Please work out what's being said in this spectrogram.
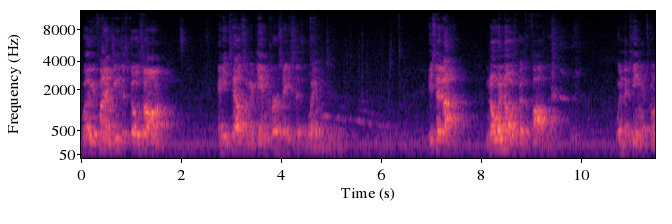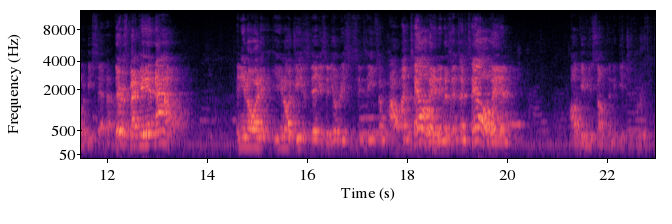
Well, you find Jesus goes on, and he tells them again in verse 8, he says, Wait. He said, uh, No one knows but the Father when the kingdom's going to be set up. They're expecting it now. And you know what? You know what Jesus did? He said, "You'll receive some power." Until then, in a sense, until then, I'll give you something to get you through.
